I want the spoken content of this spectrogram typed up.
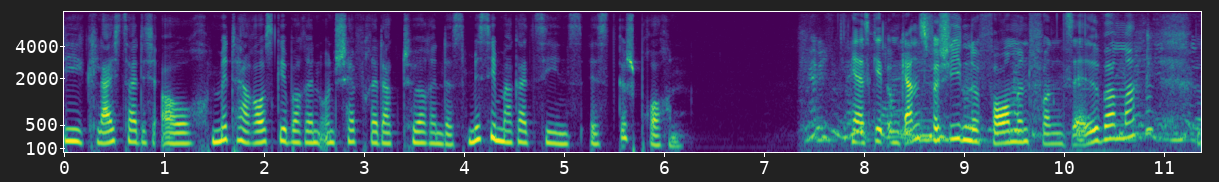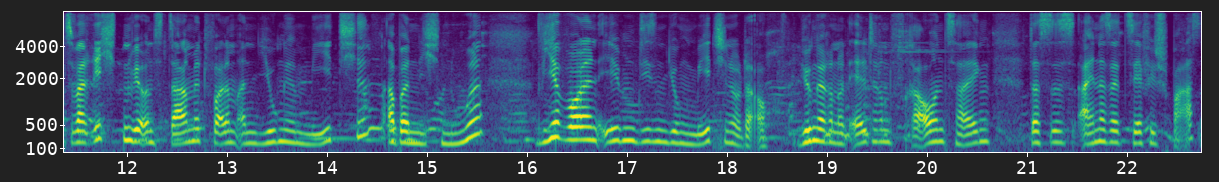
die gleichzeitig auch Mitherausgeberin und Chefredakteurin des Missy Magazins ist, gesprochen. Ja, es geht um ganz verschiedene Formen von selber machen. Und zwar richten wir uns damit vor allem an junge Mädchen, aber nicht nur. Wir wollen eben diesen jungen Mädchen oder auch jüngeren und älteren Frauen zeigen, dass es einerseits sehr viel Spaß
